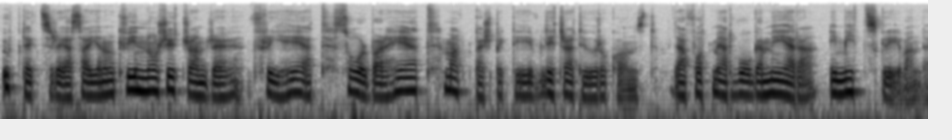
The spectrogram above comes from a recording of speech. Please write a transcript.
upptäcktsresa genom kvinnors yttrandefrihet, sårbarhet, maktperspektiv, litteratur och konst. Det har fått mig att våga mera i mitt skrivande.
